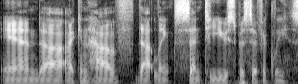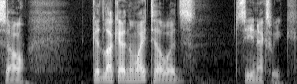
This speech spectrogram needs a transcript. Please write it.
and uh, I can have that link sent to you specifically. So good luck out in the whitetail woods. See you next week.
